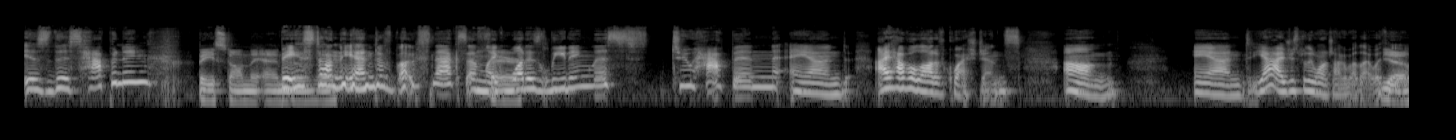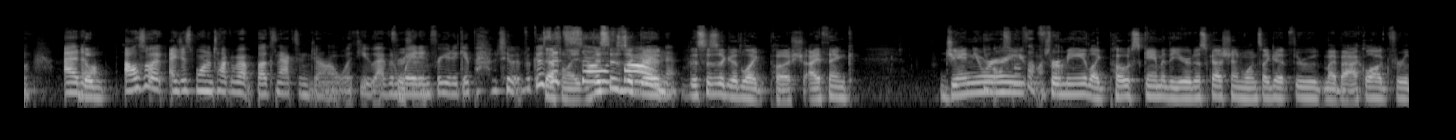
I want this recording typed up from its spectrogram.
is this happening based on the end. based of on the end of Bugsnax and like what is leading this to happen? And I have a lot of questions. Um, and yeah, I just really want to talk about that with Yeah. you. And The- also, I- just want to talk about Bugsnax in general with you. I've been For waiting sure. for you to get back to it because definitely it's so this is fun. a good this is a good like push i think january have that much for left. me like post game of the year discussion once i get through my backlog for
